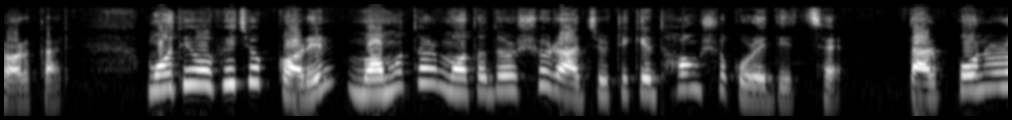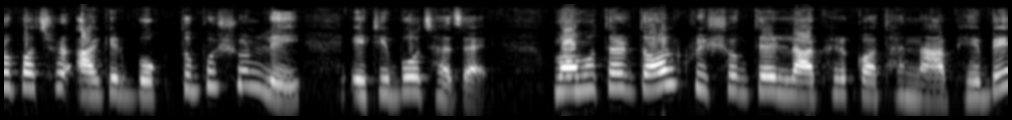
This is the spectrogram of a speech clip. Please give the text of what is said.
সরকার। মোদী অভিযোগ করেন, মমতার মতাদর্শ রাজ্যটিকে ধ্বংস করে দিচ্ছে। তার পনেরো বছর আগের বক্তব্য শুনলেই এটি বোঝা যায়। মমতার দল কৃষকদের লাভের কথা না ভেবে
